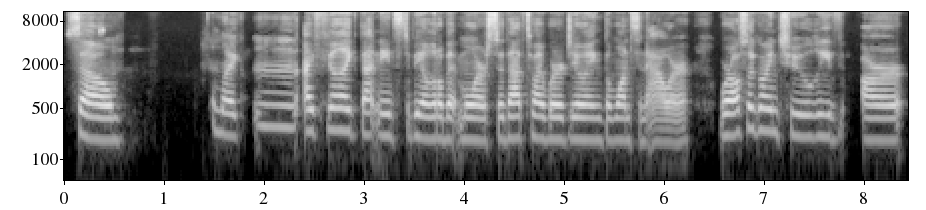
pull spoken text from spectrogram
So I'm like, mm, I feel like that needs to be a little bit more. So that's why we're doing the once an hour. We're also going to leave our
